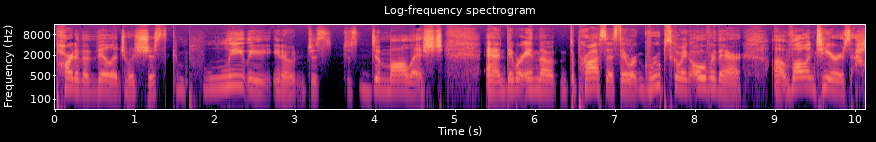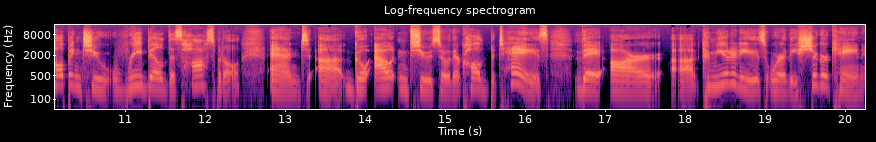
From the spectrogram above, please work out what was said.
part of a village was just completely, you know, just just demolished. And they were in the the process. There were groups going over there, uh, volunteers helping to rebuild this hospital and uh, go out into. So they're called bateys. They are uh, communities where the sugarcane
